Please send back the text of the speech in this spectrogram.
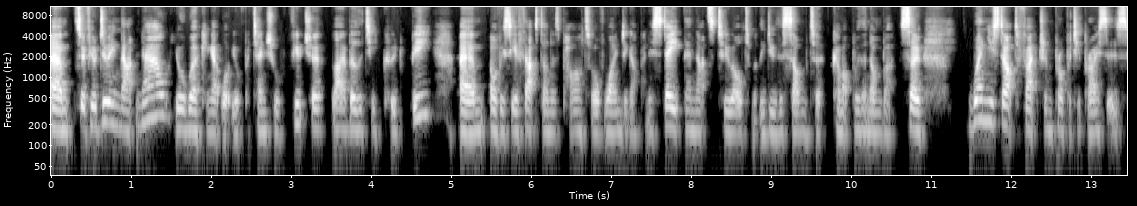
Um, so, if you're doing that now, you're working out what your potential future liability could be. Um, obviously, if that's done as part of winding up an estate, then that's to ultimately do the sum to come up with a number. So when you start to factor in property prices,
